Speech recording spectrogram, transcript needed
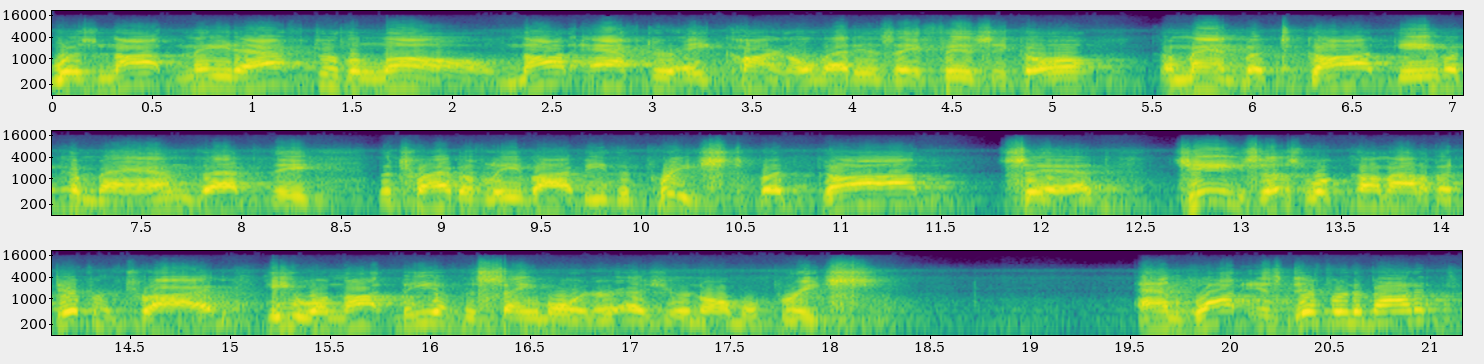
was not made after the law, not after a carnal, that is, a physical commandment. God gave a command that the, the tribe of Levi be the priest, but God said, Jesus will come out of a different tribe. He will not be of the same order as your normal priests. And what is different about it?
